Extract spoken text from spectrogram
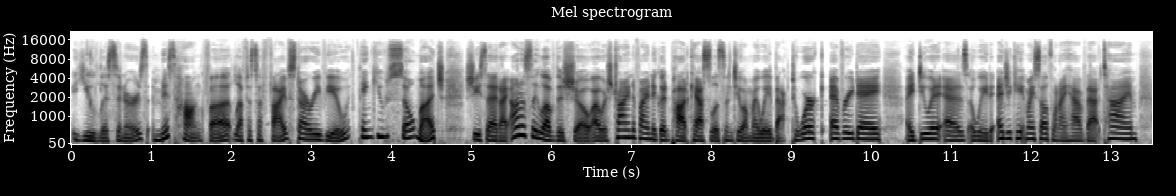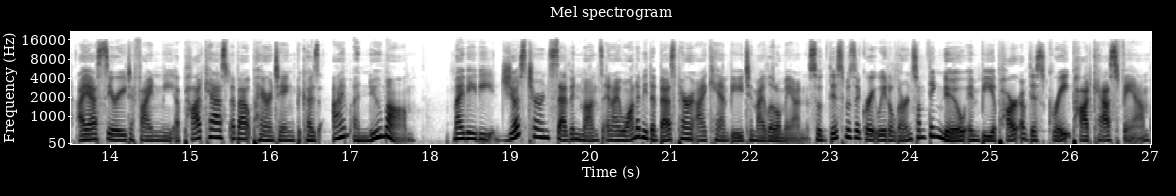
you listeners, Miss Hongfa left us a five star review. Thank you so much. She said, I honestly love this show. I was trying to find a good podcast to listen to on my way back to work every day. I do it as a way to educate myself when I have that time. I asked Siri to find me a podcast about parenting because I'm a new mom. My baby just turned seven months, and I want to be the best parent I can be to my little man. So, this was a great way to learn something new and be a part of this great podcast fam.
